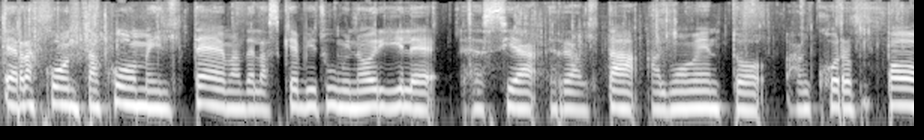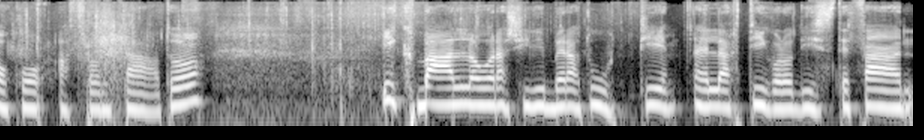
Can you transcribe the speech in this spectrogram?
e racconta come il tema della schiavitù minorile eh, sia in realtà al momento ancora poco affrontato. Iqbal ora ci libera tutti, è l'articolo di, Stefan,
